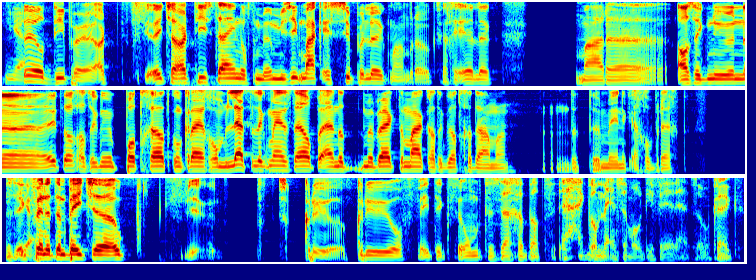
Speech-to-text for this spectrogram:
Ja. Veel dieper. Art- weet je, artiest zijn of mu- muziek maken is superleuk, man, bro. Ik zeg je eerlijk. Maar eh, als ik nu een, eh, weet toch, als ik nu een pot geld kon krijgen om letterlijk mensen te helpen en dat mijn werk te maken, had ik dat gedaan, man. Dat eh, meen ik echt oprecht. Dus ik Ja. vind het een beetje ook cru, cru of weet ik veel om te zeggen dat ja, ik wil mensen motiveren en zo. Kijk,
